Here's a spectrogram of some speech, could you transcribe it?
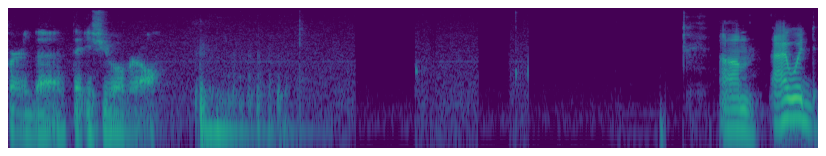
for the the issue overall. Um, I would,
